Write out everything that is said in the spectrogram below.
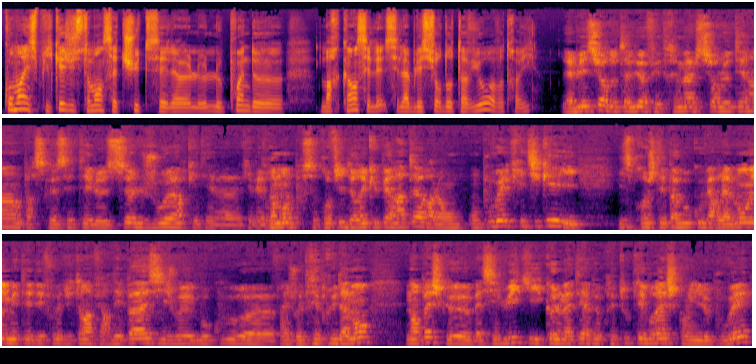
Comment expliquer justement cette chute? C'est le, point de marquant, c'est la blessure d'Otavio à votre avis? La blessure d'Otavio a fait très mal sur le terrain parce que c'était le seul joueur qui, était, euh, qui avait vraiment ce profil de récupérateur. Alors on, pouvait le critiquer, il, il se projetait pas beaucoup vers l'avant, il mettait des fois du temps à faire des passes, il jouait beaucoup, euh, enfin il jouait très prudemment. N'empêche que bah, c'est lui qui colmatait à peu près toutes les brèches quand il le pouvait,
